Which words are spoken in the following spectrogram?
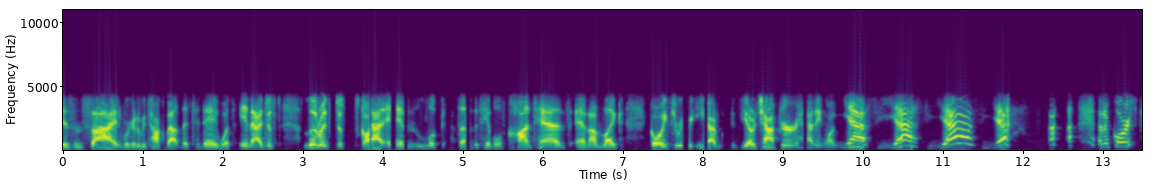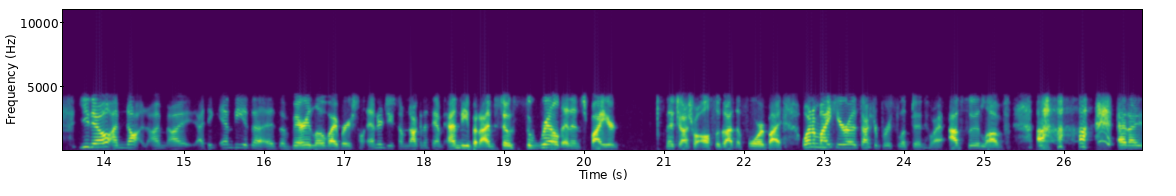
is inside. We're going to be talking about that today. What's in it? I just literally just got and looked at the, the table of contents, and I'm like going through each you know chapter heading one. Yes, yes, yes, yes. and of course, you know, I'm not. I'm. I. I think envy is a is a very low vibrational energy, so I'm not going to say I'm envy, but I'm so thrilled and inspired that Joshua also got the forward by one of my heroes, Dr. Bruce Lipton, who I absolutely love, uh, and I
